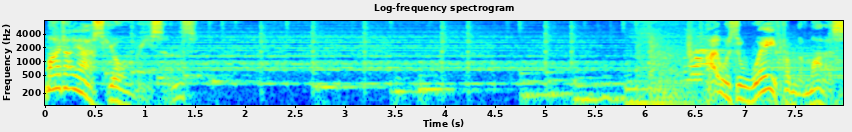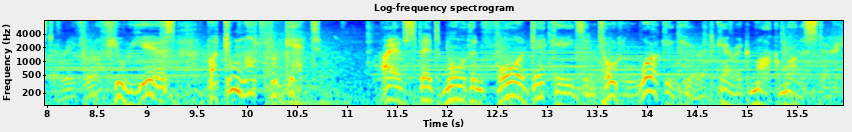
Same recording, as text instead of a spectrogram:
Might I ask your reasons? I was away from the monastery for a few years, but do not forget, I have spent more than four decades in total working here at Garreg Mach Monastery.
